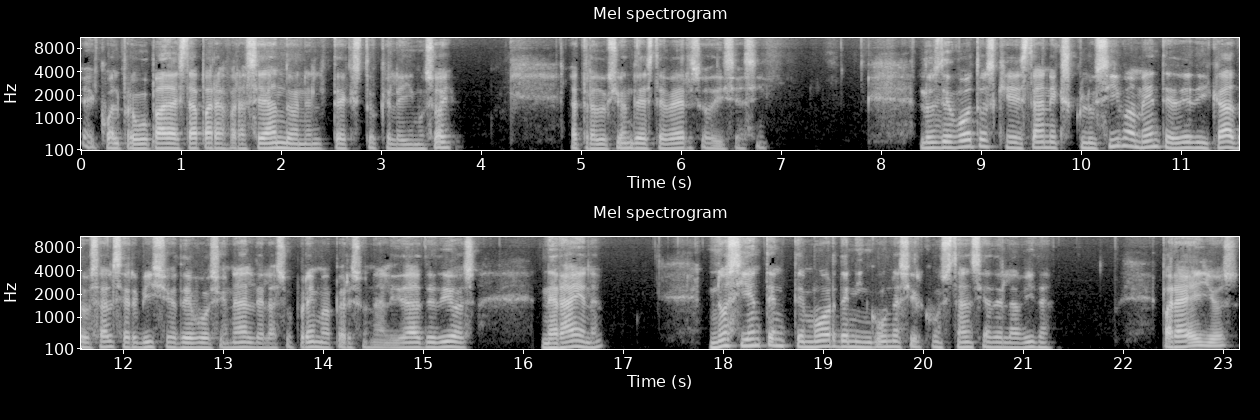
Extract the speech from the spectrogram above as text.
el cual Prabhupada está parafraseando en el texto que leímos hoy. La traducción de este verso dice así. Los devotos que están exclusivamente dedicados al servicio devocional de la Suprema Personalidad de Dios, Narayana, no sienten temor de ninguna circunstancia de la vida. Para ellos,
